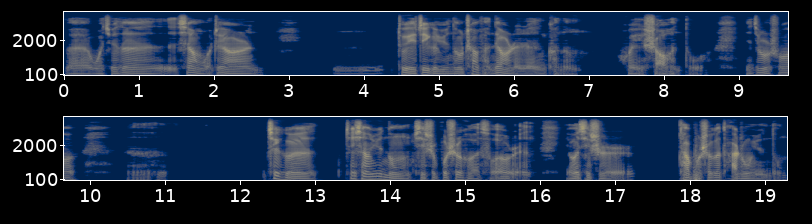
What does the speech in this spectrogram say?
呃，我觉得像我这样，嗯，对这个运动唱反调的人可能会少很多。也就是说，嗯，这个这项运动其实不适合所有人，尤其是它不是个大众运动。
